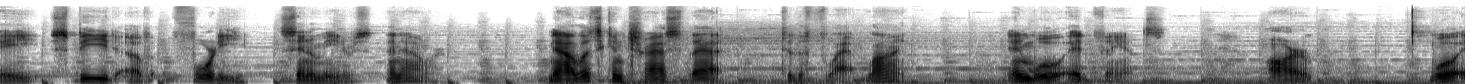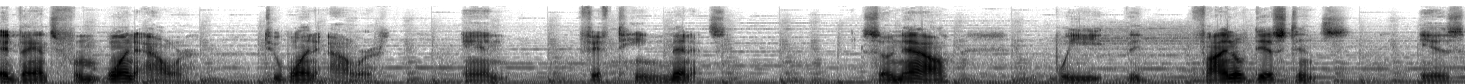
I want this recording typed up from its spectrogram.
a speed of 40 centimeters an hour. Now let's contrast that to the flat line and we'll advance. Our we'll advance from 1 hour to 1 hour and 15 minutes. So now we the final distance is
